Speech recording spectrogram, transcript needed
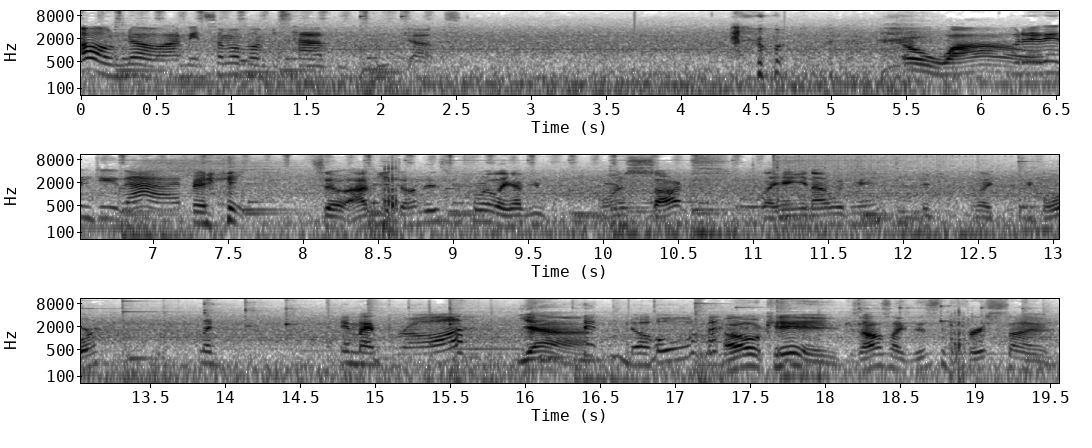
Oh no, I mean some of them just have jobs, Oh wow. but I didn't do that. so have you done this before? Like, have you worn socks, like hanging out with me, like before? Like in my bra? Yeah. no. okay, because I was like, this is the first time.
